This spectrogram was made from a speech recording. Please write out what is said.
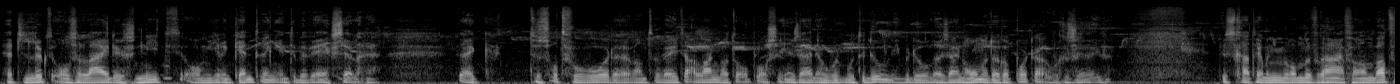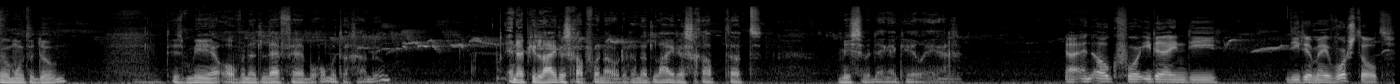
het lukt onze leiders niet om hier een kentering in te bewerkstelligen eigenlijk te zot voor woorden, want we weten al lang wat de oplossingen zijn en hoe we het moeten doen. Ik bedoel, daar zijn honderden rapporten over geschreven. Dus het gaat helemaal niet meer om de vraag van wat we moeten doen. Het is meer of we het lef hebben om het te gaan doen. En daar heb je leiderschap voor nodig. En dat leiderschap, dat missen we denk ik heel erg. Ja, en ook voor iedereen die, die ermee worstelt.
